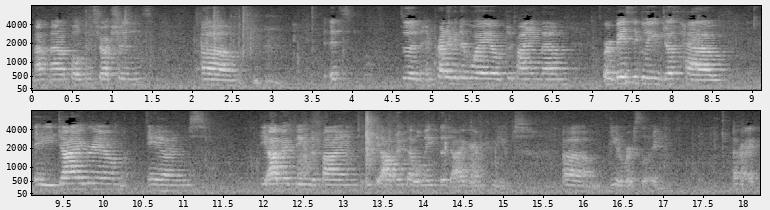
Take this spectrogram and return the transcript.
mathematical constructions um, it's, it's an impredicative way of defining them, where basically you just have a diagram and the object being defined is the object that will make the diagram commute um, universally. Okay,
